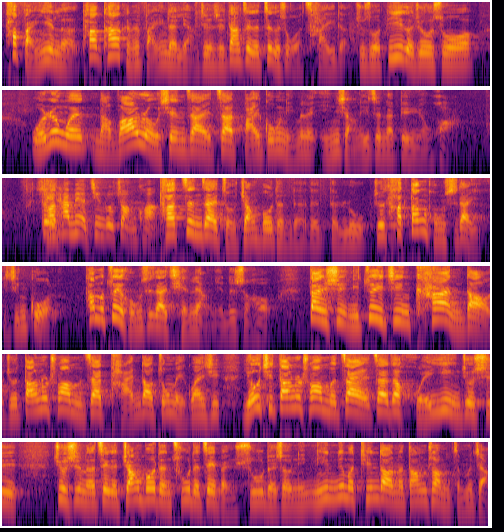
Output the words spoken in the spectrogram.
他反映了，他他可能反映了两件事，但这个这个是我猜的，就是说，第一个就是说，我认为 Navarro 现在在白宫里面的影响力正在边缘化，所以他没有进入状况，他正在走 John Bolton 的的的路，就是他当红时代已经过了。他们最红是在前两年的时候，但是你最近看到，就是 Donald Trump 在谈到中美关系，尤其 Donald Trump 在在在回应，就是就是呢这个 John Bolton 出的这本书的时候，你你你有没有听到呢？Donald Trump 怎么讲？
